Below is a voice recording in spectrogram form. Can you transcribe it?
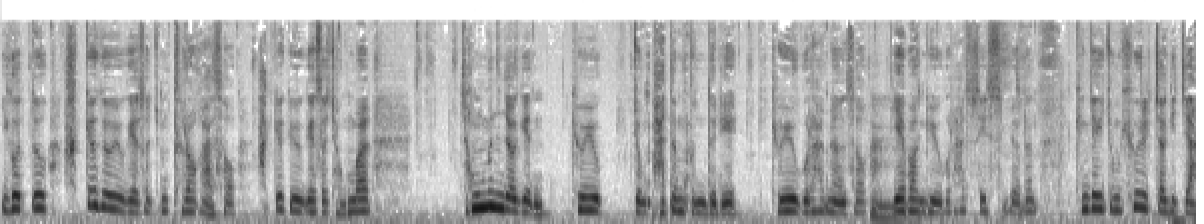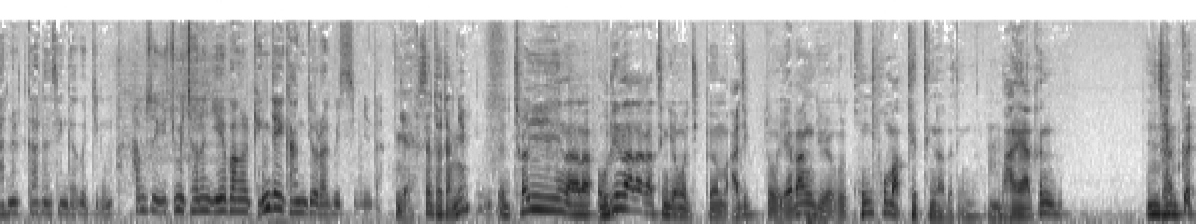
이것도 학교 교육에서 좀 들어가서 학교 교육에서 정말 전문적인 교육 좀 받은 분들이 교육을 하면서 음. 예방 교육을 할 수 있으면은 굉장히 좀 효율적이지 않을까 하는 생각을 지금 하면서 요즘에 저는 예방을 굉장히 강조를 하고 있습니다. 예, 센터장님. 저희 나라, 우리나라 같은 경우 지금 아직도 예방 교육을 공포 마케팅 하거든요. 마약은 인생 끝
